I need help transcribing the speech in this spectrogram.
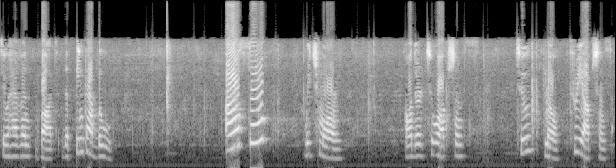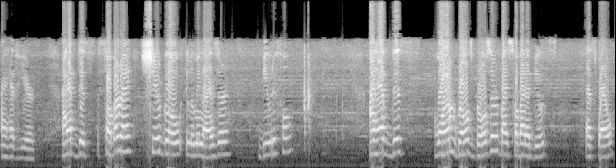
still haven't bought the Pink a Boo also which more other two options. Two? No three options I have here. I have this Sobaré Sheer Glow Illuminizer. Beautiful. I have this warm bronze bronzer by Sobaré Beauty as well.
